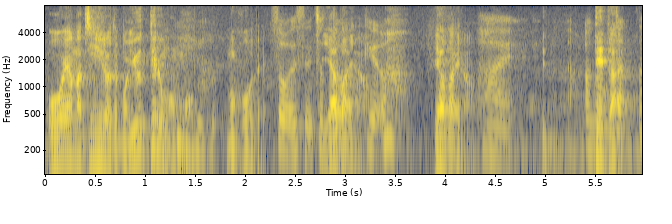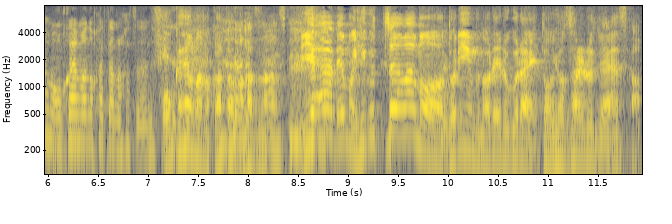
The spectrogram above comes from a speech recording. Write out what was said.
大山千尋でもう言ってるもんもう。向こうで。そうですね。ちょっとやばいな。やばいな。はい。出た？た多分岡山の方のはずなんですけど。岡山の方のはずなんですけど。いやでもひぐっちゃんはもうドリーム乗れるぐらい投票されるんじゃないですか？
